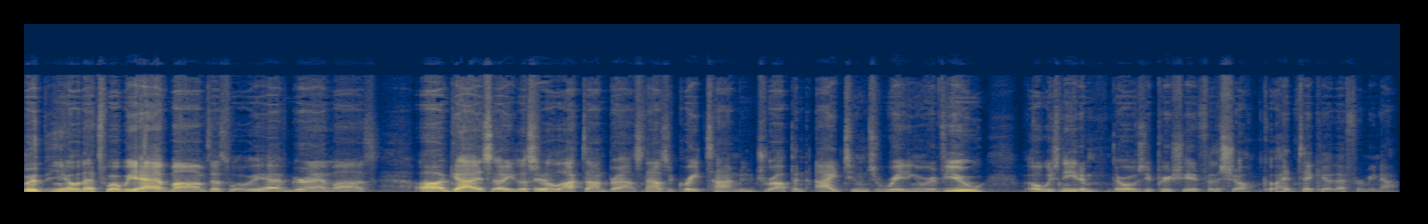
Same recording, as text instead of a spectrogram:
but you know, that's what we have moms. That's what we have grandmas. Uh, guys, uh, you listen to Locked On Browns. Now's a great time to drop an iTunes rating and review. Always need them. They're always appreciated for the show. Go ahead and take care of that for me now.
